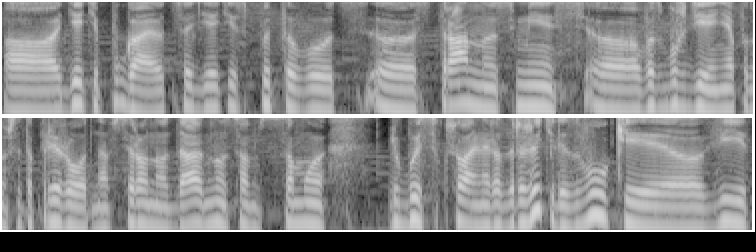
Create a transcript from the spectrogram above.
А, дети пугаются, дети испытывают э, странную смесь э, возбуждения, потому что это природно, все равно, да, ну, сам, само любые сексуальные раздражители, звуки, э, вид,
